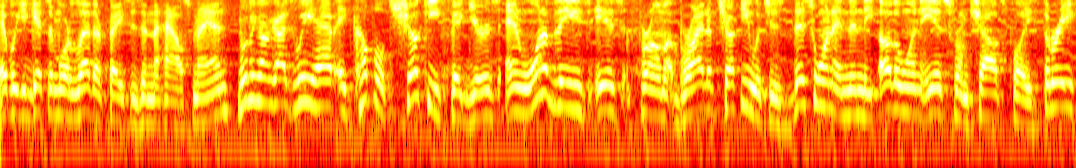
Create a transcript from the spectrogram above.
if we could get some more Leatherfaces in the house, man. Moving on, guys, we have a couple Chucky figures, and one of these is from Bride of Chucky, which is this one, and then the other one is from Child's Play 3,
